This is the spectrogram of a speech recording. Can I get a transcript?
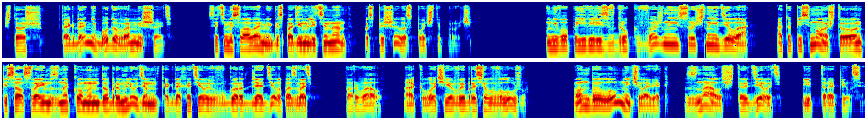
«Что ж, тогда не буду вам мешать». С этими словами господин лейтенант поспешил из почты прочь. У него появились вдруг важные срочные дела — а то письмо, что он писал своим знакомым добрым людям, когда хотел их в город для дела позвать, порвал, а клочья выбросил в лужу. Он был умный человек, знал, что делать, и торопился.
